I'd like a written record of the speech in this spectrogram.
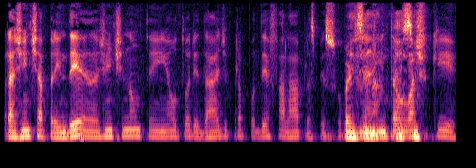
para a gente aprender, a gente não tem autoridade para poder falar para as pessoas. Né? ensinar, Então eu acho que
